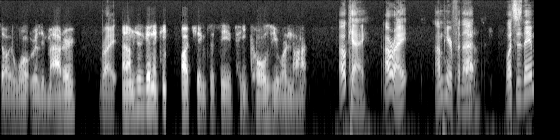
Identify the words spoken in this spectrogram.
so it won't really matter. Right. And I'm just gonna keep watching to see if he calls you or not. Okay. All right. I'm here for that. Yeah. What's his name?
